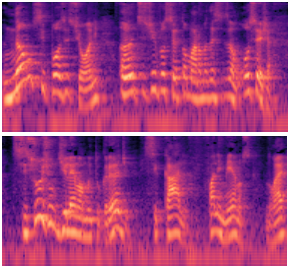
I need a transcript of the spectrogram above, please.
não se posicione antes de você tomar uma decisão. Ou seja, se surge um dilema muito grande, se cale, fale menos, não é?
